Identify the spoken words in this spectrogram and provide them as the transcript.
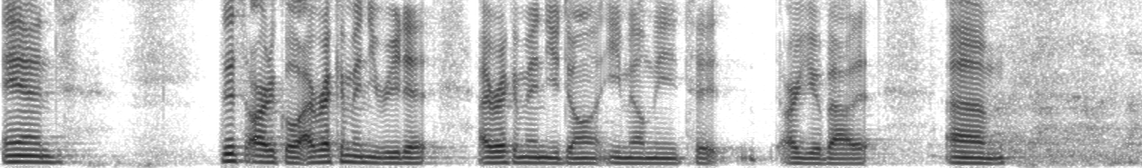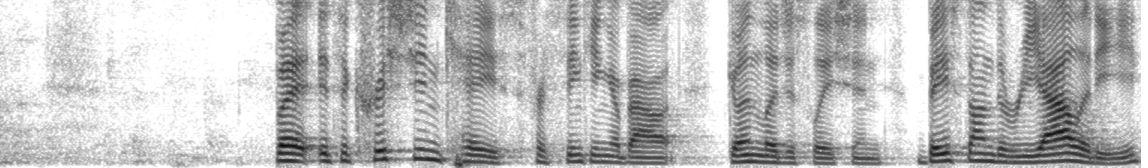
And this article, I recommend you read it. I recommend you don't email me to argue about it. Um, but it's a Christian case for thinking about gun legislation based on the reality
